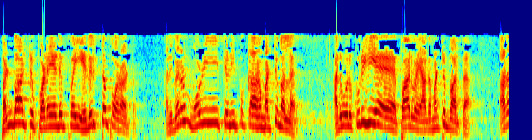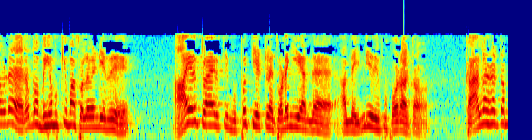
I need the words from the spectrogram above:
பண்பாட்டு படையெடுப்பை எதிர்த்த போராட்டம். அது வெறும் மொழி திணிப்புக்காக மட்டுமல்ல அது ஒரு குறுகிய பார்வை அதை மட்டும் பார்த்தா. அதை விட ரொம்ப மிக முக்கியமா சொல்ல வேண்டியது ஆயிரத்தி தொள்ளாயிரத்தி முப்பத்தி எட்டுல தொடங்கிய அந்த அந்த இந்திய எதிர்ப்பு போராட்டம் காலகட்டம்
